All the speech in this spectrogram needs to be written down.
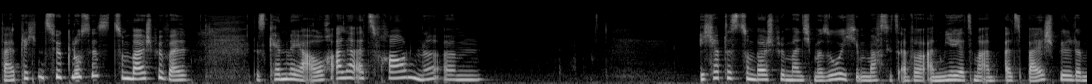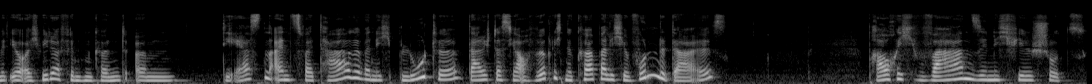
weiblichen Zykluses zum Beispiel, weil das kennen wir ja auch alle als Frauen. Ne? Ähm, ich habe das zum Beispiel manchmal so, ich mache es jetzt einfach an mir jetzt mal als Beispiel, damit ihr euch wiederfinden könnt. Ähm, die ersten ein, zwei Tage, wenn ich blute, dadurch, dass ja auch wirklich eine körperliche Wunde da ist, brauche ich wahnsinnig viel Schutz.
